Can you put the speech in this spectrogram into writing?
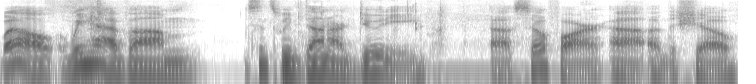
Well, we have um, since we've done our duty uh, so far uh, of the show.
